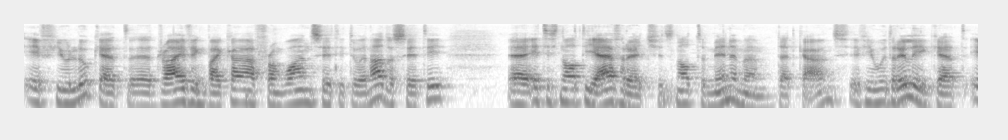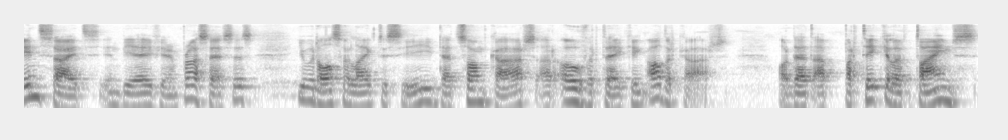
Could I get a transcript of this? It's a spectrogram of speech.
if you look at uh, driving by car from one city to another city, uh, it is not the average, it's not the minimum that counts. If you would really get insights in behavior and processes, you would also like to see that some cars are overtaking other cars, or that at particular times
